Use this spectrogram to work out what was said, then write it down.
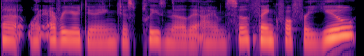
But whatever you're doing, just please know that I am so thankful for you.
